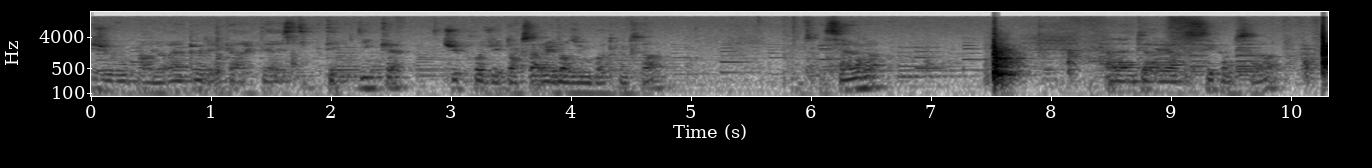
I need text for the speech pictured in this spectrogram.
je vous parlerai un peu des caractéristiques techniques du produit. Donc, ça arrive dans une boîte comme ça, spéciale. À l'intérieur, c'est comme ça.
